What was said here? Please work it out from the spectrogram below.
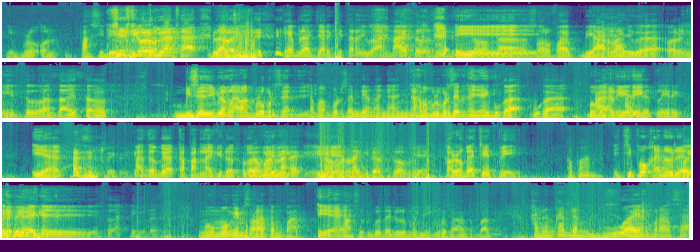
Ya blow on Pasti dia Kalau tak, kalau belajar kayak belajar gitar juga untitled sih. Iya, Kalau iya, iya. soul vibe biarlah juga paling itu untitled. bisa dibilang 80 persen sih. 80% dia nggak nyanyi. 80 persen nggak Dia nyanyi. buka buka Buka un- lirik. lirik. Iya. Atau enggak kapan lagi dot com Kapan lirik. lagi, Iya. kapan lagi.com ya. Kalau enggak CP. Apaan? Eh, Cipo kan udah Oh iya, iya, gitu. iya, iya, itu aktivitas. Ngomongin salah tempat. Iya. Maksud gue tadi lu menyinggung salah tempat. Kadang-kadang gua yang merasa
